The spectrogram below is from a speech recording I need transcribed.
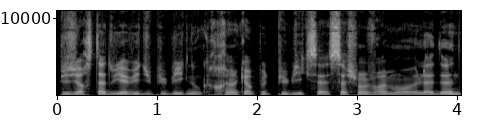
plusieurs stades où il y avait du public, donc rien qu'un peu de public, ça, change vraiment euh, la donne.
